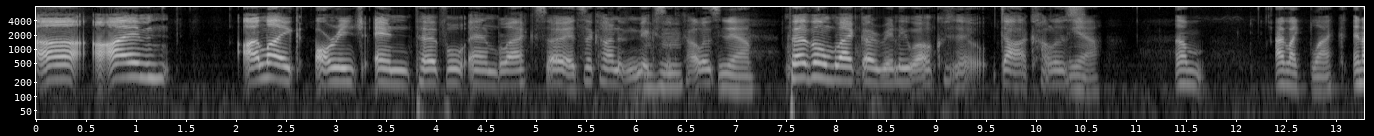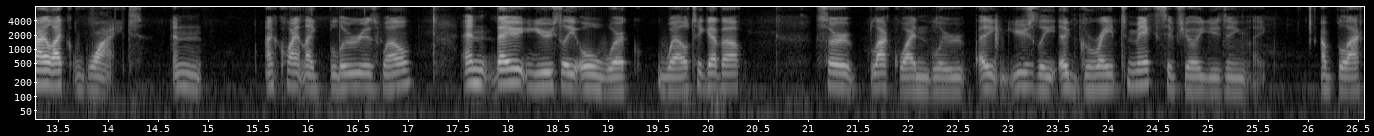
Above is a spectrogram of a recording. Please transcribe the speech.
uh, I'm I like orange and purple and black. So it's a kind of mix Mhm. of colors. Yeah. Purple and black go really well because they're dark colors. Yeah. Um, I like black and I like white and I quite like blue as well, and they usually all work well together. So black, white, and blue are usually a great mix if you're using like a black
